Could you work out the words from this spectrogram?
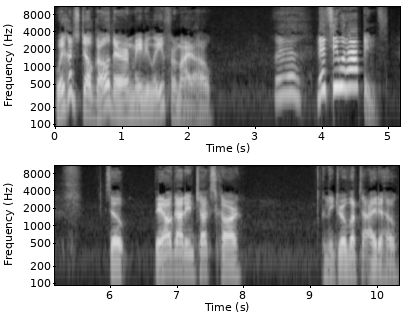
we could still go there and maybe leave from Idaho. Well, let's see what happens. So they all got in Chuck's car and they drove up to Idaho.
